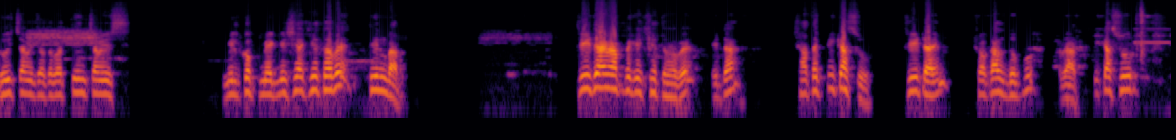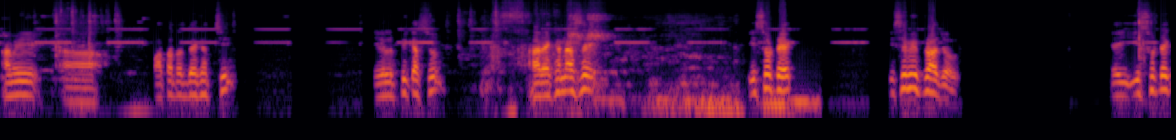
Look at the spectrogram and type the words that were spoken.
দুই চামচ অথবা তিন চামচ মিল্ক অফ ম্যাগনেশিয়া খেতে হবে তিনবার। থ্রি টাইম আপনাকে খেতে হবে এটা। সাথে পিকাসু থ্রি টাইম সকাল, দুপুর, রাত। পিকাসুর আমি পাতাটা দেখাচ্ছি। এগুলো পিকাসু আর এখানে আছে ইসোটেক ইসেমি প্রাজল এই ইসোটেক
